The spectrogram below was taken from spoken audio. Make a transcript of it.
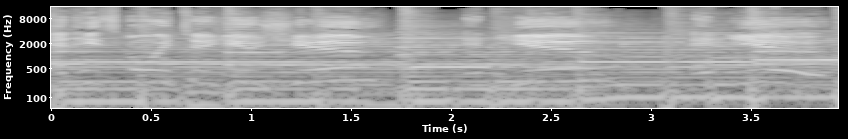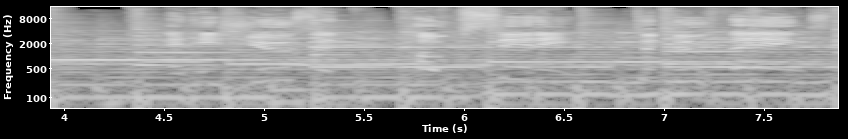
and He's going to use you and you and you to do things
